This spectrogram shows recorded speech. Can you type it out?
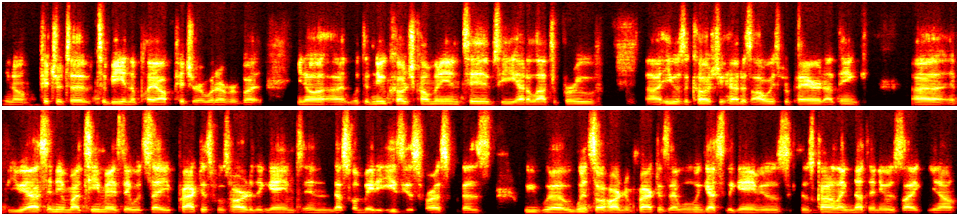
you know pitcher to to be in the playoff pitcher or whatever. But you know, uh, with the new coach coming in, Thibs, he had a lot to prove. Uh, he was a coach who had us always prepared. I think uh, if you ask any of my teammates, they would say practice was harder than games, and that's what made it easiest for us because we uh, we went so hard in practice that when we got to the game, it was it was kind of like nothing. It was like you know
